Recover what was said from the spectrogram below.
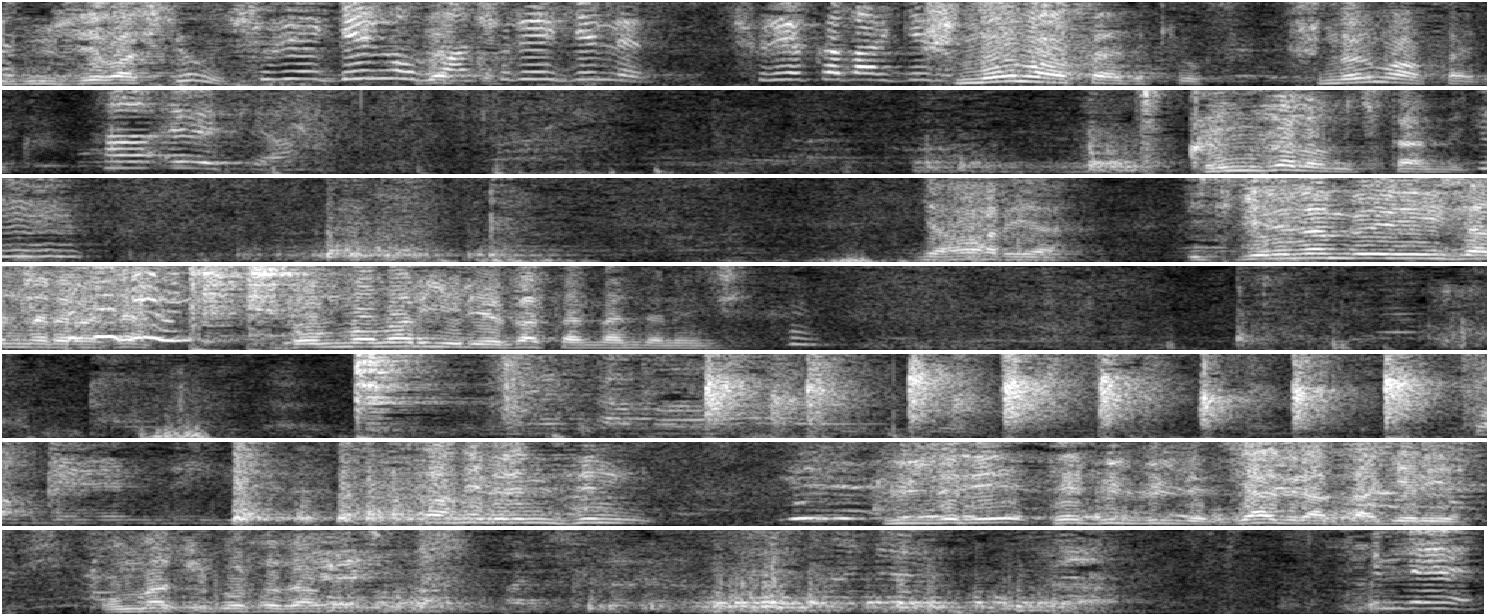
Hadi. Müziğe başlıyor muyuz? Şuraya gelin o zaman, dakika. şuraya gelin. Şuraya kadar gelin. Şunları mı alsaydık yoksa? Şunları mı alsaydık? Ha evet ya. Kırmızı alalım iki tane de ikimiz. ya var ya. Hiç gelemem böyle heyecanlara bak. ha. Dolmalar geliyor zaten benden önce. Sahnelerimizin gülleri ve bülbülleri. Gel biraz daha geriye. Onlar çünkü ortadan seçilir. Şimdi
